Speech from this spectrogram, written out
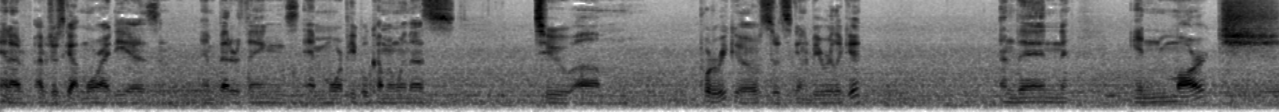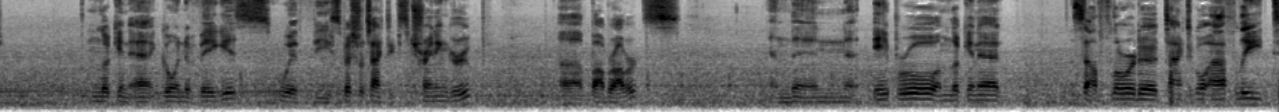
and I've, I've just got more ideas and, and better things, and more people coming with us to um, Puerto Rico, so it's going to be really good. And then in March, I'm looking at going to Vegas with the Special Tactics Training Group, uh, Bob Roberts. And then April, I'm looking at South Florida Tactical Athlete.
